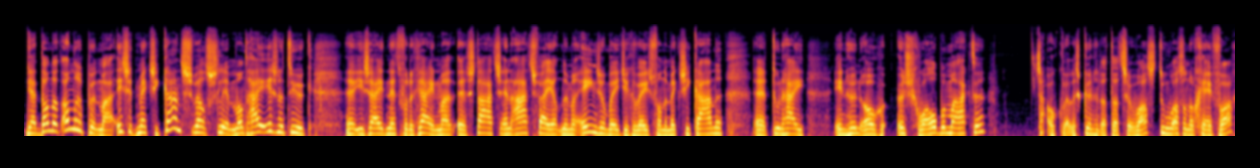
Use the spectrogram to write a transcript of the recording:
ja, dan dat andere punt. Maar is het Mexicaans wel slim? Want hij is natuurlijk, eh, je zei het net voor de gein, maar eh, staats- en aardsvijand nummer één zo'n beetje geweest van de Mexicanen. Eh, toen hij in hun ogen een schwalbe maakte. Het zou ook wel eens kunnen dat dat zo was. Toen was er nog geen VAR.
